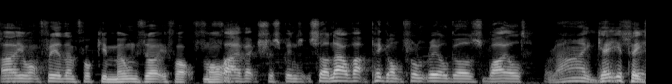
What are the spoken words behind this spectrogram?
Oh, you want three of them fucking moons, don't you, fuck? For five extra spins. So now that pig on front reel goes wild. Right, get your see.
